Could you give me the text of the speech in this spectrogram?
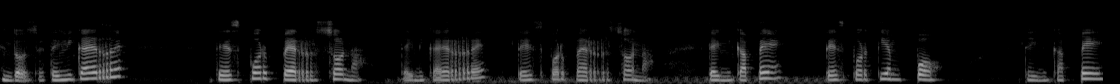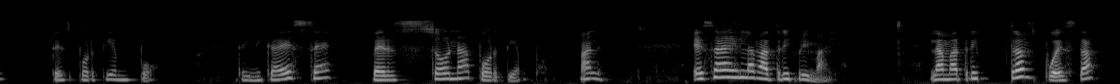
Entonces, técnica R, test por persona. Técnica R, test por persona. Técnica P, test por tiempo. Técnica P, test por tiempo. Técnica S, persona por tiempo, ¿vale? Esa es la matriz primaria. La matriz transpuesta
